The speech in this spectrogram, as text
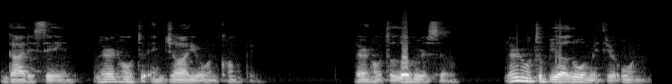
And God is saying, learn how to enjoy your own company. Learn how to love yourself. Learn how to be alone with your own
